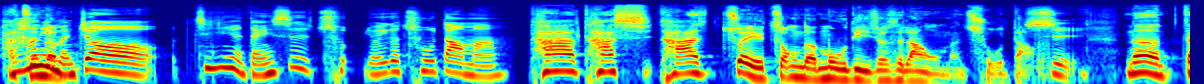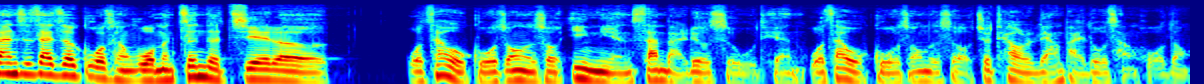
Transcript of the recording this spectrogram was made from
然后你们就经纪人等于是出有一个出道吗？他他他最终的目的就是让我们出道。是那但是在这个过程，我们真的接了。我在我国中的时候，一年三百六十五天。我在我国中的时候就跳了两百多场活动。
